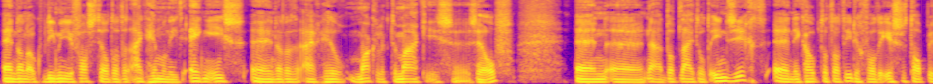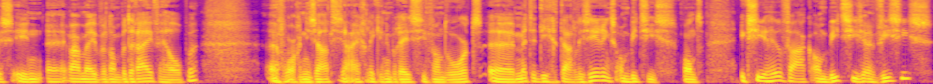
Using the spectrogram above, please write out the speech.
En dan ook op die manier vaststelt dat het eigenlijk helemaal niet eng is. En dat het eigenlijk heel makkelijk te maken is uh, zelf. En uh, nou, dat leidt tot inzicht. En ik hoop dat dat in ieder geval de eerste stap is in waarmee we dan bedrijven helpen. En voor organisaties eigenlijk in de breedste zin van het woord, uh, met de digitaliseringsambities. Want ik zie heel vaak ambities en visies,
